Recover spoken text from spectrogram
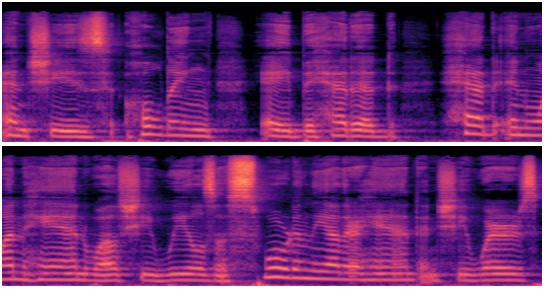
and she's holding a beheaded head in one hand while she wields a sword in the other hand, and she wears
